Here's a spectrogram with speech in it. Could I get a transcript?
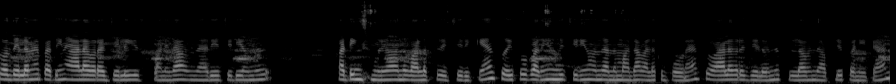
ஸோ அது எல்லாமே பார்த்திங்கன்னா ஆலோவேரா ஜெல் யூஸ் பண்ணி தான் நிறைய செடியை வந்து கட்டிங்ஸ் மூலிமா வந்து வளர்த்து வச்சுருக்கேன். ஸோ இப்போ பார்த்திங்கன்னா இந்த செடியும் வந்து அந்த மாதிரி தான் வளர்க்க போகிறேன் ஸோ ஆலோவேரா ஜெல் வந்து ஃபுல்லாக வந்து அப்ளை பண்ணிட்டேன்.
